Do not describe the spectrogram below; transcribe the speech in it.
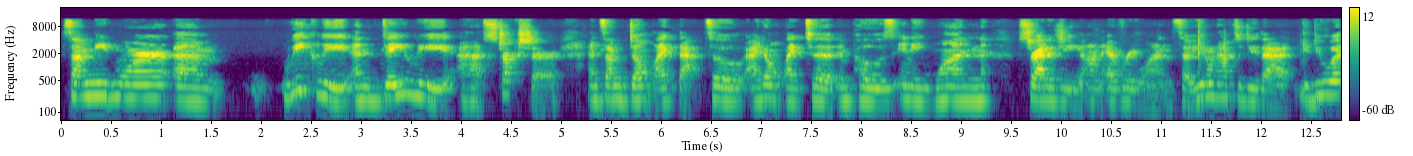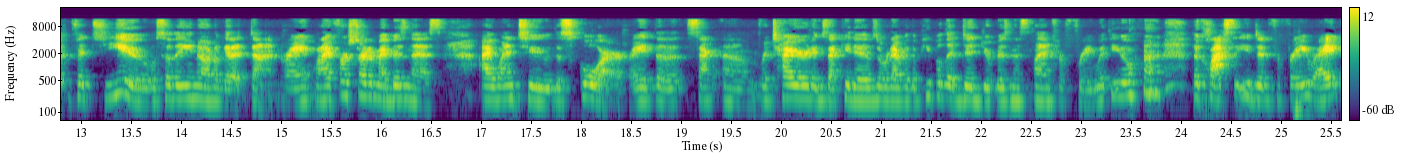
Some need more um, weekly and daily uh, structure and some don't like that. So i don't like to impose any one strategy on everyone. So you don't have to do that. You do what fits you so that you know it'll get it done right? When i first started my business i went to the score right? The um, retired executives or whatever the people that did your business plan for free with you the class that you did for free right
